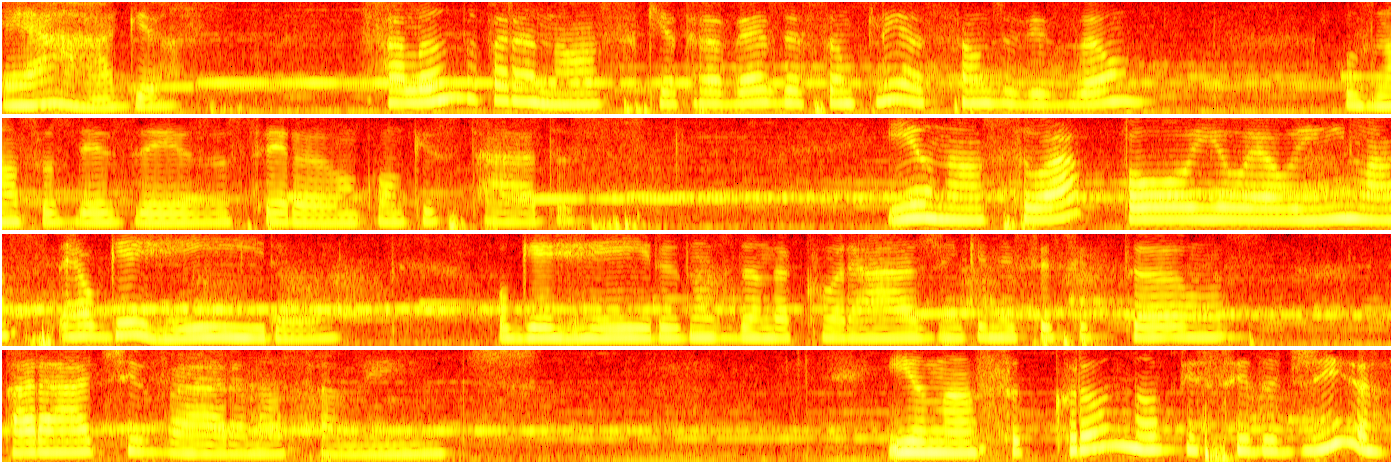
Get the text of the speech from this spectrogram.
é a águia, falando para nós que através dessa ampliação de visão, os nossos desejos serão conquistados. E o nosso apoio é o, é o guerreiro, o guerreiro nos dando a coragem que necessitamos para ativar a nossa mente. E o nosso cronopse do dia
